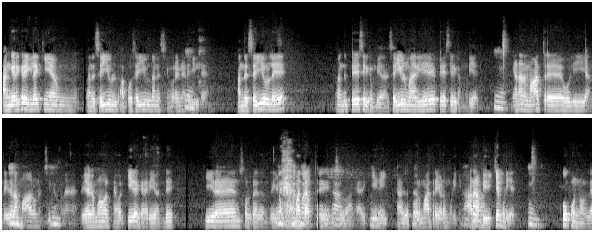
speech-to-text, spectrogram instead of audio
அங்க இருக்கிற இலக்கியம் அந்த செய்யுள் அப்போ செய்யுள் தானே உரைநடை இல்ல அந்த செய்யுளே வந்து பேசியிருக்க முடியாது. செய்யுள் மாதிரியே பேசியிருக்க முடியாது. ஏன்னா அந்த மாத்திரை ஒலி அந்த இதெல்லாம் மாறும்னு வச்சுக்கோங்களேன். வேகமா ஒருத்தன் ஒரு கீரைக்காரி வந்து கீரைன்னு சொல்றது வந்து இலக்கணமா தப்புன்னு சொல்லுவாங்க. அது கீரை அது ஒரு மாத்திரையோட முடிக்கணும். ஆனா அப்படி விற்க முடியாது. கூப்பிடணும்ல.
